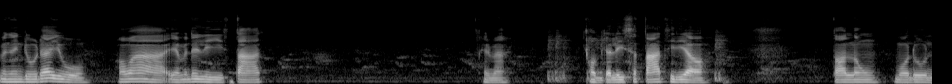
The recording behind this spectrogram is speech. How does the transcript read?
มันยังดูได้อยู่ เพราะว่ายังไม่ได้รีสตาร์ท เห็นไหมผมจะรีสตาร์ททีเดียว ตอนลงโมดูล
